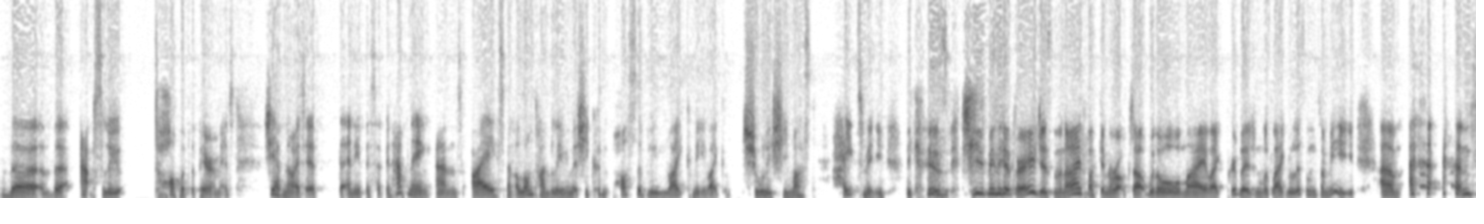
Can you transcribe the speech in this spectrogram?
the the absolute top of the pyramid. She had no idea that any of this had been happening. And I spent a long time believing that she couldn't possibly like me. Like, surely she must hate me because she's been here for ages and then I fucking rocked up with all my like privilege and was like, listen to me. Um, and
